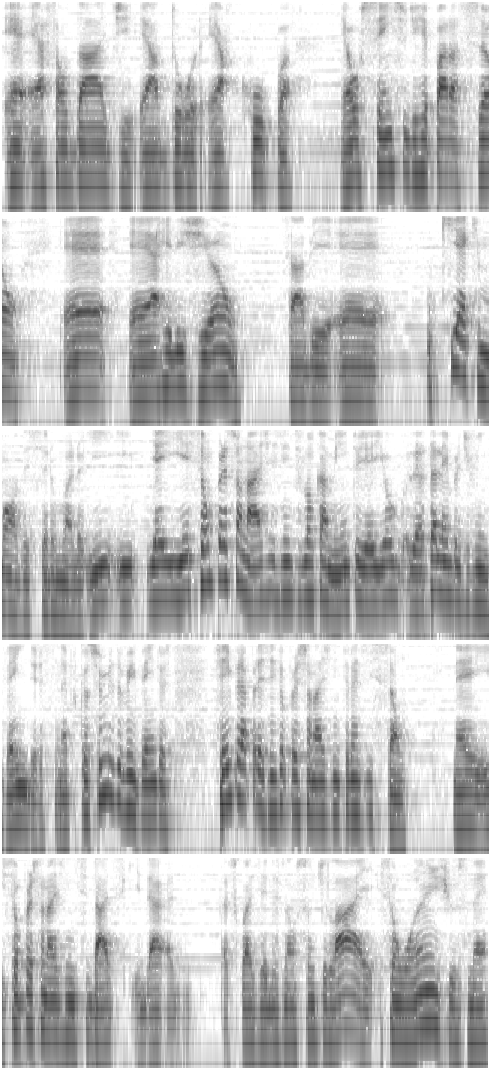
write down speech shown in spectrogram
É, é a saudade, é a dor, é a culpa, é o senso de reparação, é, é a religião, sabe? É, o que é que move esse ser humano. E, e, e aí e são personagens em deslocamento, e aí eu, eu até lembro de Vin Wenders, né? Porque os filmes do Vin Wenders sempre apresentam personagens em transição, né? E são personagens em cidades que, da- das quais eles não são de lá, são anjos, né?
